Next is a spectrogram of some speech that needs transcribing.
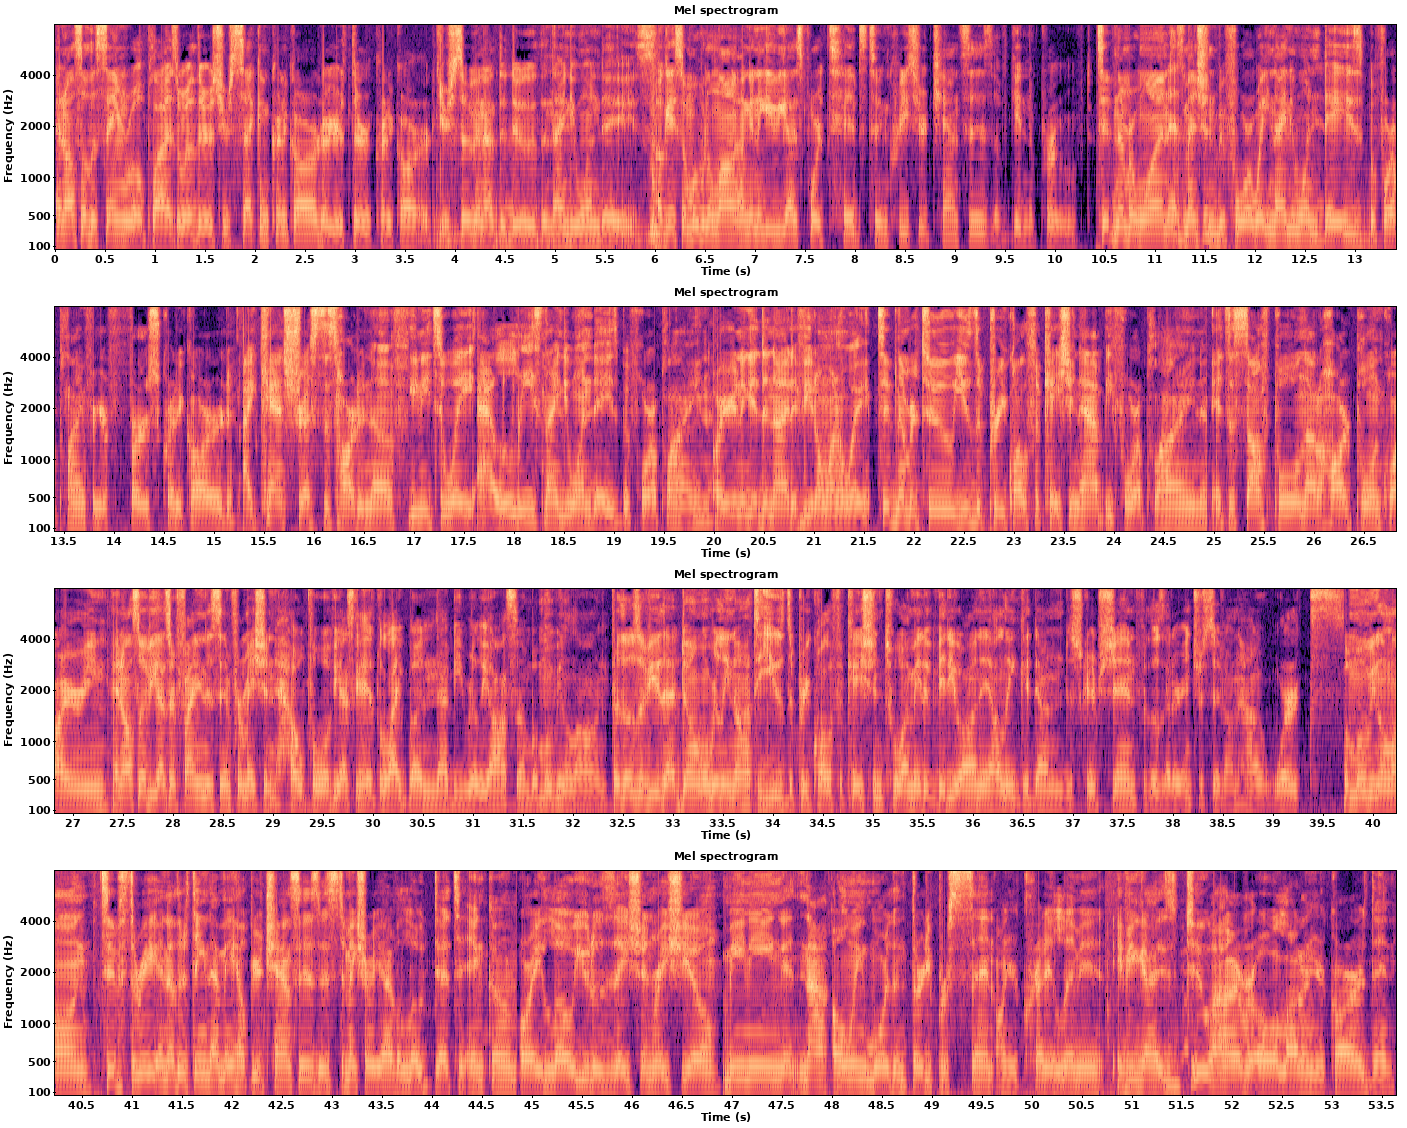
And also the same rule applies whether it's your second credit card or your third credit card. You're still gonna have to do the 91 days. Okay, so moving along, I'm gonna give you guys four tips to increase your chances of getting approved. Tip number one, as mentioned before, wait 91 days before applying for your first credit card. I can't stress this hard enough. You need to wait at least 91 days before applying or you're gonna get denied if you don't wanna wait. Tip number two, use the pre-qualification app before applying. It's a soft pull, not a hard pull inquiry. And also if you guys are are finding this information helpful, if you guys could hit the like button, that'd be really awesome. But moving along, for those of you that don't really know how to use the pre-qualification tool, I made a video on it. I'll link it down in the description for those that are interested on how it works. But moving along, tip three, another thing that may help your chances is to make sure you have a low debt to income or a low utilization ratio, meaning not owing more than 30% on your credit limit. If you guys do, however, owe a lot on your card, then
